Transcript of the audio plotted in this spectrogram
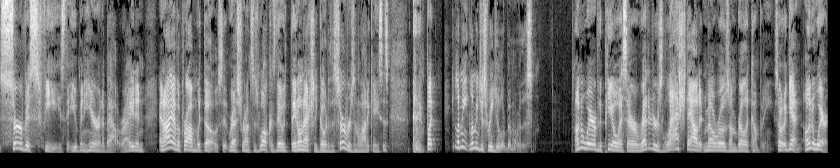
service fees that you've been hearing about, right? And and I have a problem with those at restaurants as well because they they don't actually go to the servers in a lot of cases. but let me let me just read you a little bit more of this. Unaware of the POS error, redditors lashed out at Melrose Umbrella Company. So again, unaware.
